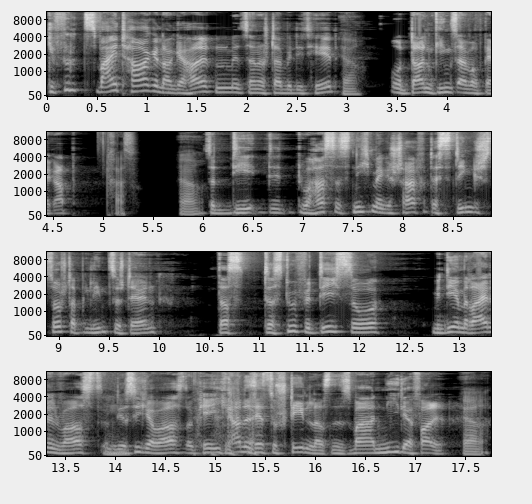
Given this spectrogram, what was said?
gefühlt zwei Tage lang gehalten mit seiner Stabilität. Ja. Und dann ging es einfach bergab. Krass. Ja. Also die, die, du hast es nicht mehr geschafft, das Ding so stabil hinzustellen, dass, dass du für dich so mit dir im Reinen warst mhm. und dir sicher warst, okay, ich kann es jetzt so stehen lassen. Das war nie der Fall. Ja.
